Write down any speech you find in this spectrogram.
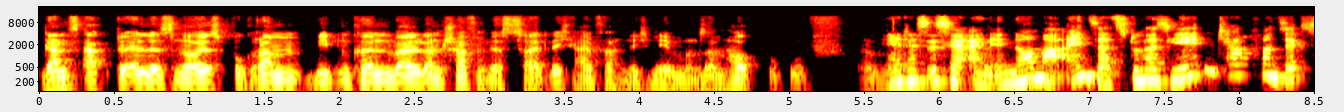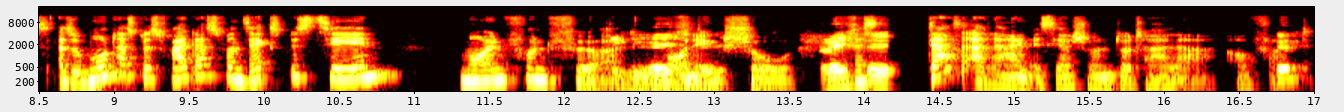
ganz aktuelles neues Programm bieten können, weil dann schaffen wir es zeitlich einfach nicht neben unserem Hauptberuf. Also ja, das ist ja ein enormer Einsatz. Du hast jeden Tag von sechs, also montags bis freitags von sechs bis zehn Moin von Föhr, die Morning Show. Richtig. Das, das, allein ist ja schon totaler Aufwand.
